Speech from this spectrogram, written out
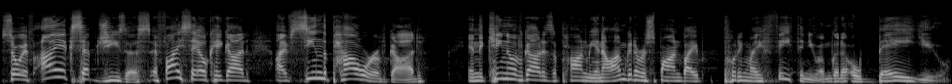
So if I accept Jesus, if I say, okay, God, I've seen the power of God, and the kingdom of God is upon me, and now I'm going to respond by putting my faith in you. I'm going to obey you.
